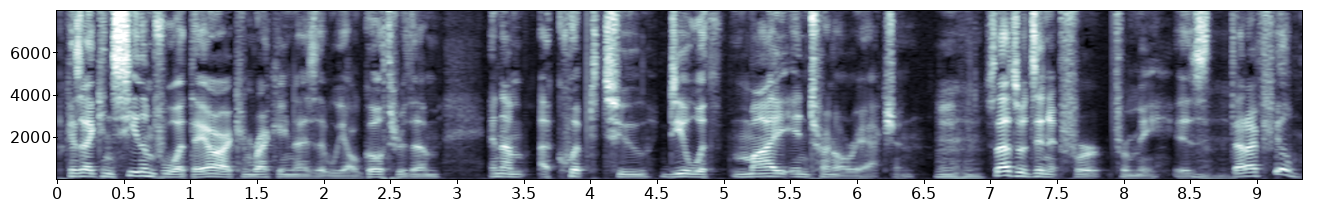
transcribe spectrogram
because I can see them for what they are. I can recognize that we all go through them, and I'm equipped to deal with my internal reaction. So that's what's in it for for me is that I feel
